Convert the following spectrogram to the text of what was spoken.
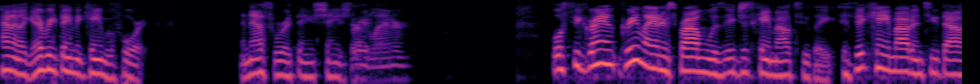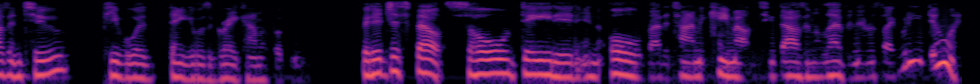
kind of like everything that came before it, and that's where things changed. Green Lantern. Well, see, Green, Green Lantern's problem was it just came out too late. If it came out in 2002, people would think it was a great comic book movie. But it just felt so dated and old by the time it came out in 2011. It was like, what are you doing?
